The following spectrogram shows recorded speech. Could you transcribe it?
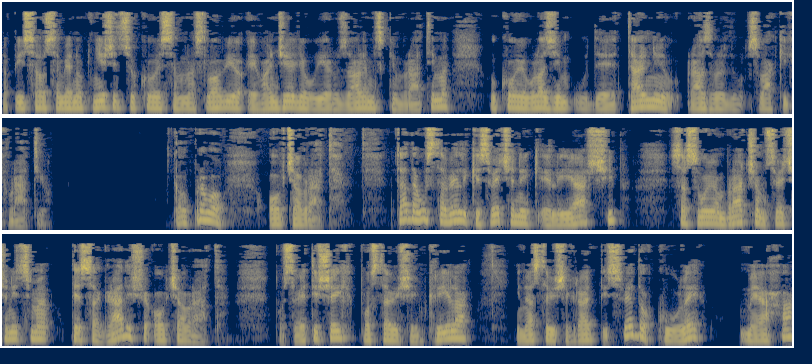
Napisao sam jednu knjižicu koju sam naslovio Evanđelje u Jeruzalemskim vratima, u kojoj ulazim u detaljniju razvrdu svakih vratiju. Kao prvo, ovča vrata. Tada usta veliki svećenik Elijašip sa svojom braćom svećenicima te sagradiše ovča vrata. Posvetiše ih, postaviše im krila i nastaviše graditi sve do kule Meaha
